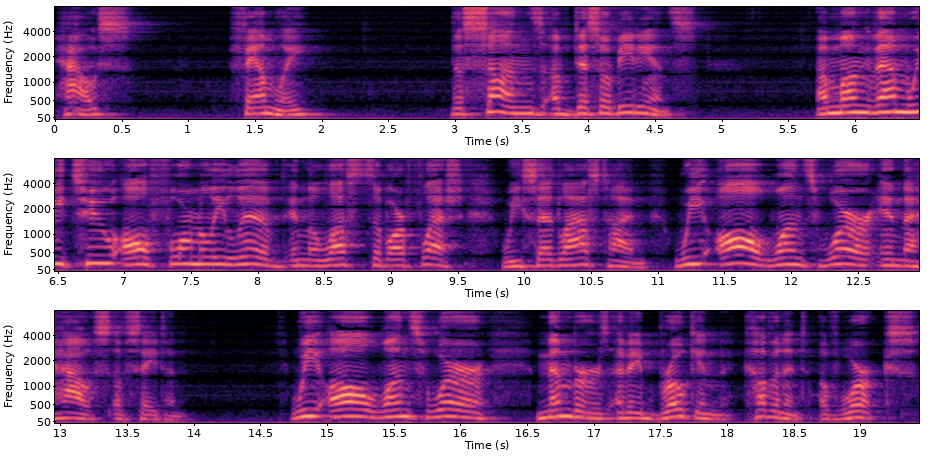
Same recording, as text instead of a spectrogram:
house, family, the sons of disobedience. Among them we too all formerly lived in the lusts of our flesh. We said last time, we all once were in the house of Satan. We all once were members of a broken covenant of works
